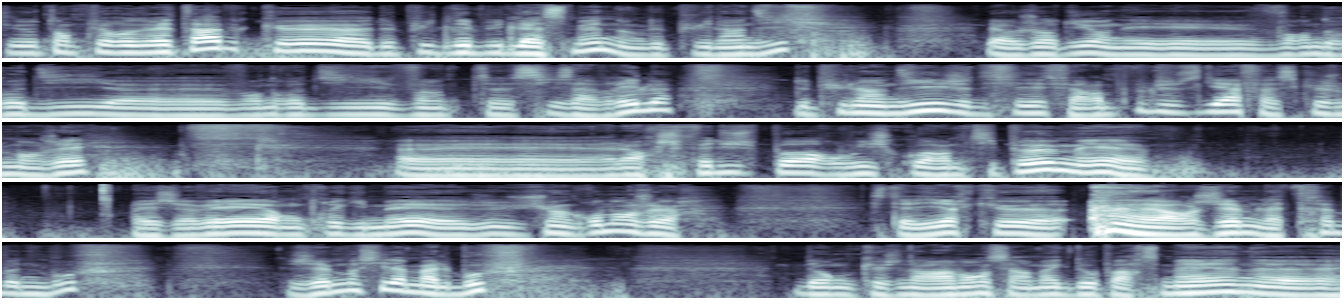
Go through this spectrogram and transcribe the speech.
c'est d'autant plus regrettable que euh, depuis le début de la semaine, donc depuis lundi, là aujourd'hui on est vendredi, euh, vendredi 26 avril, depuis lundi j'ai décidé de faire un peu plus gaffe à ce que je mangeais. Euh, alors je fais du sport, oui je cours un petit peu, mais j'avais entre guillemets, je, suis un gros mangeur. C'est-à-dire que, alors j'aime la très bonne bouffe, j'aime aussi la malbouffe. Donc généralement c'est un McDo par semaine.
